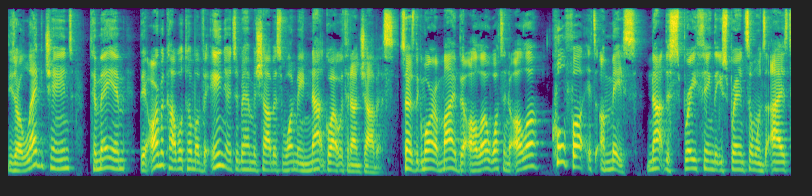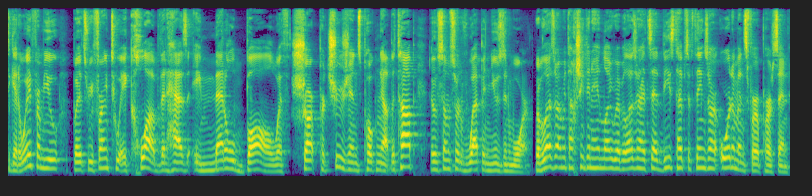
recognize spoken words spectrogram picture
these are leg chains, Tameim, they are Makabal Toma, V'ein Shabbos, one may not go out with it on Shabbos. Says the Gemara, My Be'Allah, what's an Allah? Kulfa, it's a mace, not the spray thing that you spray in someone's eyes to get away from you, but it's referring to a club that has a metal ball with sharp protrusions poking out the top. It was some sort of weapon used in war. Rabbi Lezer, had said these types of things are ornaments for a person.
